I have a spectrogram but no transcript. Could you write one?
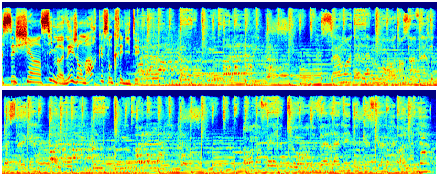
Ses chiens Simone et Jean-Marc sont crédités.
